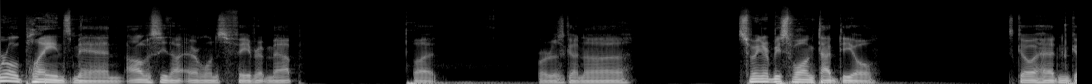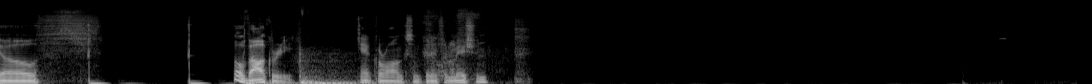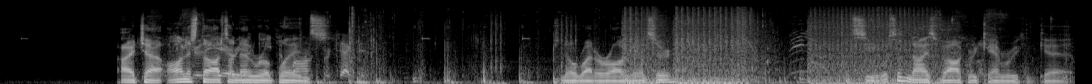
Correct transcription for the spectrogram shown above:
Emerald Plains, man. Obviously not everyone's favorite map. But we're just gonna swing or be swung type deal. Let's go ahead and go. Oh, Valkyrie. Can't go wrong. Some good information. All right, chat. Honest thoughts on Emerald Plains. There's no right or wrong answer. See. What's a nice Valkyrie camera we can get?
